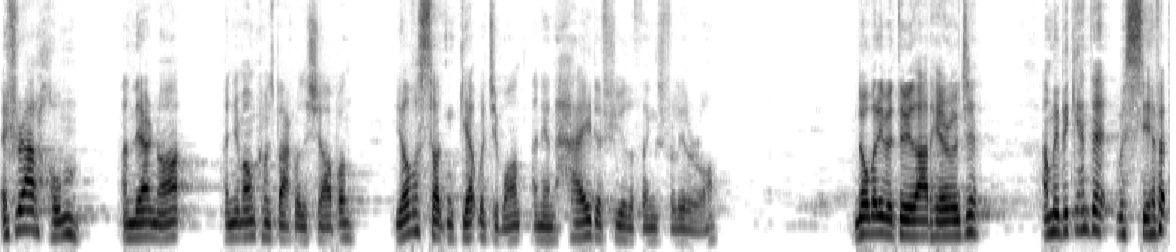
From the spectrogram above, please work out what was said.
if you're at home and they're not, and your mom comes back with the shopping, you all of a sudden get what you want and then hide a few of the things for later on. Nobody would do that here, would you? And we begin to we save it.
